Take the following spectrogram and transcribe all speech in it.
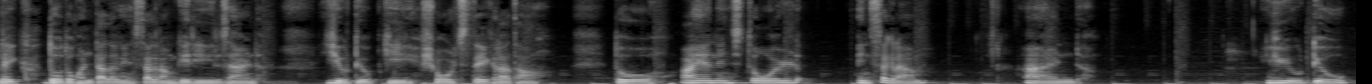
लाइक like, दो दो घंटा तक इंस्टाग्राम की रील्स एंड यूट्यूब की शॉर्ट्स देख रहा था। तो I uninstalled Instagram and YouTube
